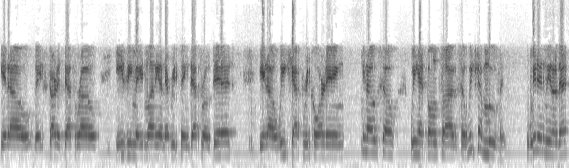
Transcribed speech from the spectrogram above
You know, they started Death Row. Eazy made money on everything Death Row did. You know, we kept recording. You know, so we had Bone Thugs. So we kept moving. We didn't, you know, that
